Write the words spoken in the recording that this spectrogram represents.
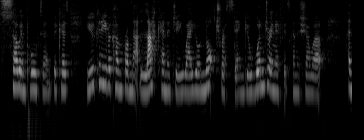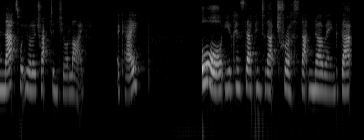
so important because you can either come from that lack energy where you're not trusting, you're wondering if it's going to show up, and that's what you'll attract into your life. Okay? Or you can step into that trust, that knowing, that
